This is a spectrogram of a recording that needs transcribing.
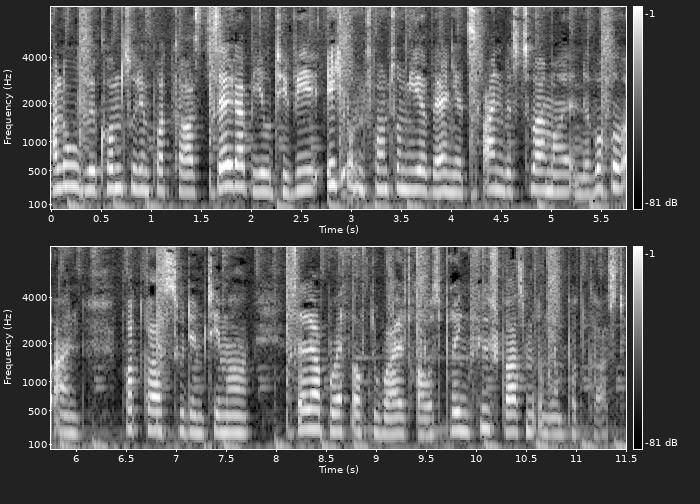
Hallo, willkommen zu dem Podcast Zelda BOTW. Ich und ein Freund von mir wählen jetzt ein bis zweimal in der Woche einen Podcast zu dem Thema Zelda Breath of the Wild rausbringen. Viel Spaß mit unserem Podcast.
